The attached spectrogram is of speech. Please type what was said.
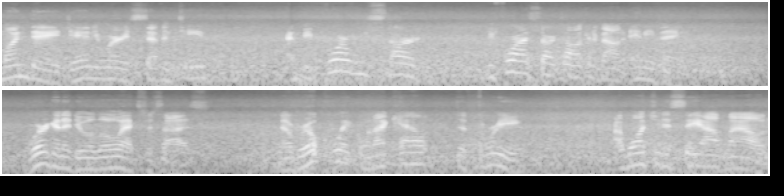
Monday, January 17th. And before we start, before I start talking about anything, we're gonna do a little exercise. Now real quick, when I count to three, I want you to say out loud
